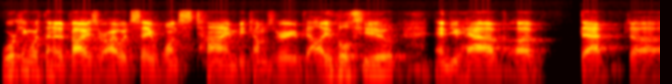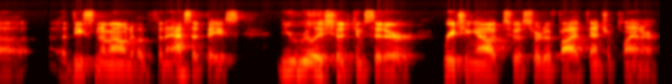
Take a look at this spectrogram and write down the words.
working with an advisor, I would say once time becomes very valuable to you and you have uh, that uh, a decent amount of an asset base, you really should consider reaching out to a certified financial planner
